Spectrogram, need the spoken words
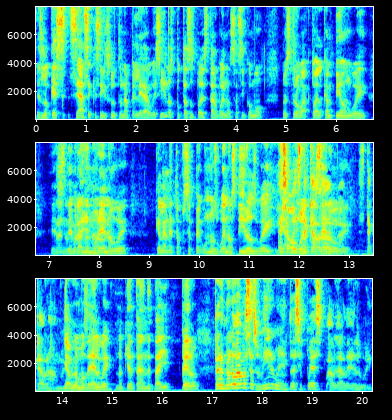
Es lo que se hace que se disfrute una pelea, güey. Sí, los putazos pueden estar buenos, así como nuestro actual campeón, güey. Este, Brandon Moreno, güey. Que la neta, pues se pegó unos buenos tiros, güey. Y Ese ya va por el tercero, güey. Está cabrón, güey. Ya hablamos de él, güey. No quiero entrar en detalle. Pero, Pero no lo vamos a subir, güey. Entonces sí puedes hablar de él, güey.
